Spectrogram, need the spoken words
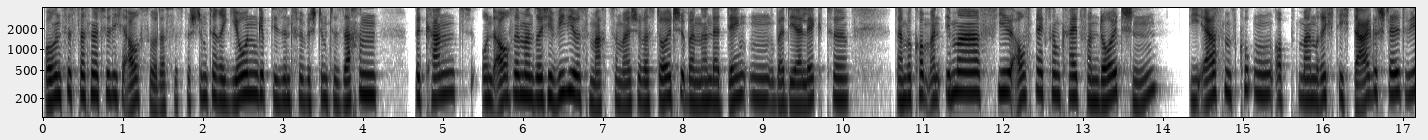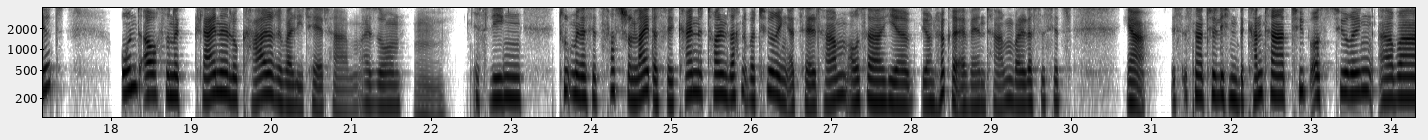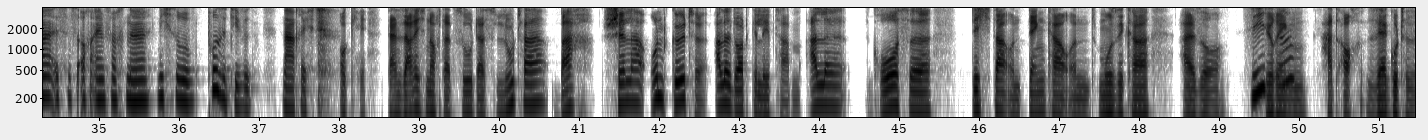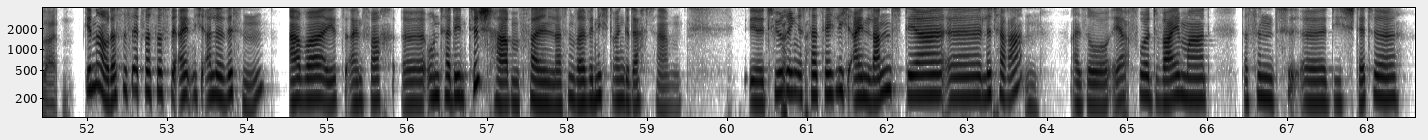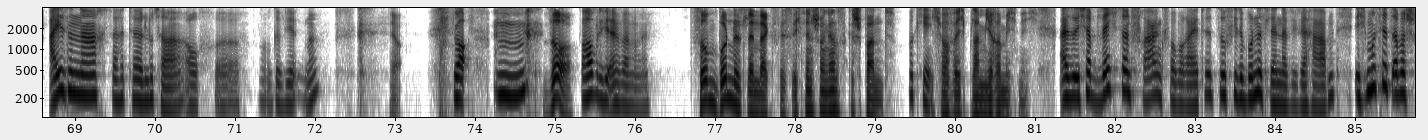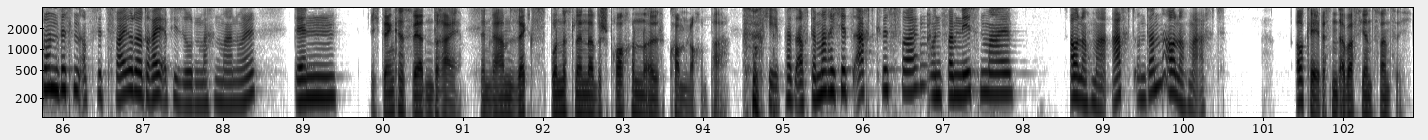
bei uns ist das natürlich auch so, dass es bestimmte Regionen gibt, die sind für bestimmte Sachen bekannt. Und auch wenn man solche Videos macht, zum Beispiel, was Deutsche übereinander denken, über Dialekte, dann bekommt man immer viel Aufmerksamkeit von Deutschen, die erstens gucken, ob man richtig dargestellt wird und auch so eine kleine Lokalrivalität haben. Also Hm. deswegen tut mir das jetzt fast schon leid, dass wir keine tollen Sachen über Thüringen erzählt haben, außer hier Björn Höcke erwähnt haben, weil das ist jetzt, ja, es ist natürlich ein bekannter Typ aus Thüringen, aber es ist auch einfach eine nicht so positive Nachricht. Okay, dann sage ich noch dazu, dass Luther, Bach, Schiller und Goethe alle dort gelebt haben. Alle große Dichter und Denker und Musiker. Also Siehst du? Thüringen hat auch sehr gute Seiten. Genau, das ist etwas, was wir eigentlich alle wissen, aber jetzt einfach äh, unter den Tisch haben fallen lassen, weil wir nicht dran gedacht haben. Äh, Thüringen ist tatsächlich ein Land der äh, Literaten. Also Erfurt, Weimar, das sind äh, die Städte. Eisenach, da hat der Luther auch äh, gewirkt, ne? Ja. Mm, So, behaupte ich einfach mal. zum Bundesländerquiz. Ich bin schon ganz gespannt. Okay. Ich hoffe, ich blamiere mich nicht. Also ich habe 16 Fragen vorbereitet, so viele Bundesländer wie wir haben. Ich muss jetzt aber schon wissen, ob wir zwei oder drei Episoden machen, Manuel. Denn Ich denke, es werden drei. Denn wir haben sechs Bundesländer besprochen. Es kommen noch ein paar. Okay, pass auf, dann mache ich jetzt acht Quizfragen und beim nächsten Mal auch nochmal acht und dann auch nochmal acht. Okay, das sind aber 24.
